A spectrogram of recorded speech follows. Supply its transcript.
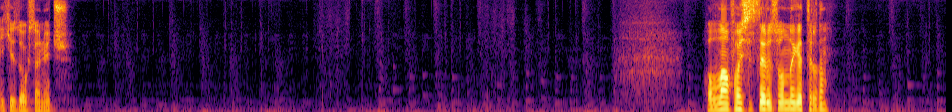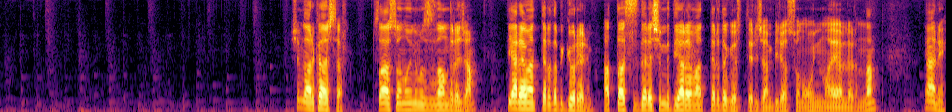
293 Allah'ın faşistlerin sonuna getirdim. Şimdi arkadaşlar sağ son oyunumuzu hızlandıracağım. Diğer eventleri de bir görelim. Hatta sizlere şimdi diğer eventleri de göstereceğim biraz sonra oyunun ayarlarından. Yani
